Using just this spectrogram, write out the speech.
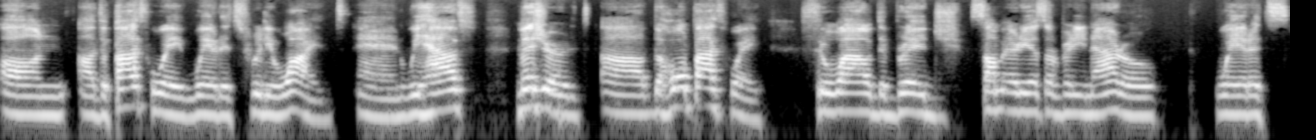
on uh, the pathway where it's really wide. And we have measured uh, the whole pathway throughout the bridge. Some areas are very narrow where it's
